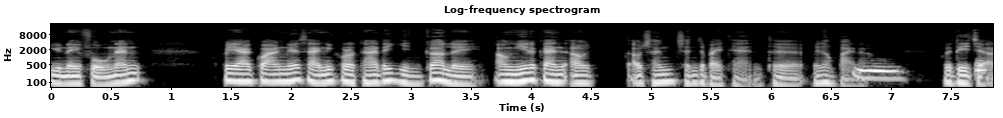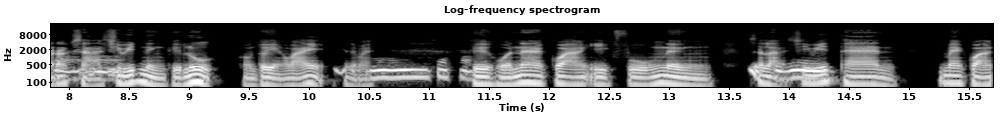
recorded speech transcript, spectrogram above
อยู่ในฝูงนั้นพญากวางเนื้อสายนิโครธาได้ยินก็เลย เอางี้แล้วกันเอา เอาฉันฉันจะไปแทน เธอไม่ต้องไปแล้วเพื่อที่จะรักษาชีวิตหนึ่งคือลูกของตัวเองไว้ใช่ไหมคือหัวหน้ากวางอีกฝูงหนึ่ง สละชีวิตแทน แม่กวาง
